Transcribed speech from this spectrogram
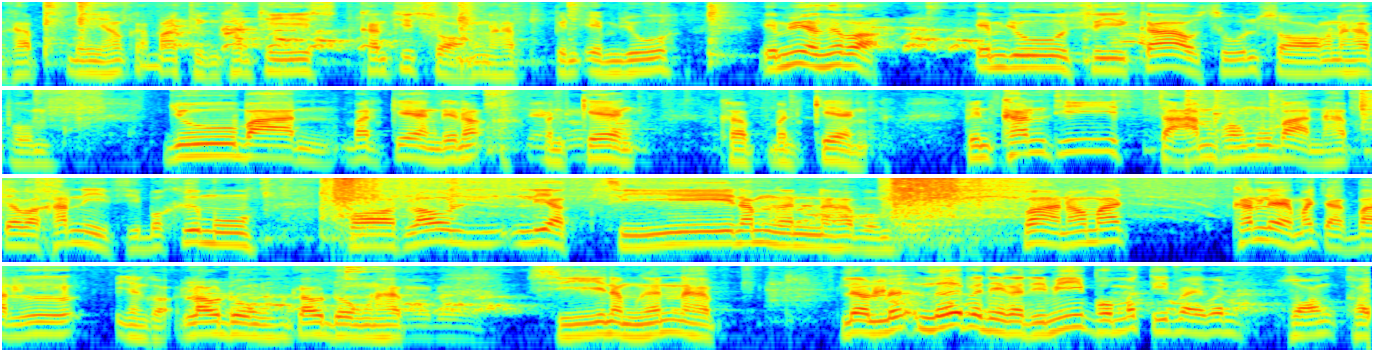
นะครับวันนี้เขากลับมาถึงขั้นที่ขั้นที่สองนะครับ เป็น MU MU ยังไงบ่ MU 4902นะครับ ผมอยู่บ้านบ้านแก้งเด้อเนาะบ้านแก้งครับบ้านแก้ง เป็นขั้นที่สามของหมู่บ้านนะครับ แต่ว่าขั้นนี้สีบ่คือหมู่พอเราเรียกสีน้ำเงินนะครับ ผมว่าเขามาขั้นแรกมาจากบ้านอหย่างก็เราดงเราดงนะครับ สีน้ำเงินนะครับ แล้วเลอะเลยไปนี่ก็ที่มีผมมาติดไว้วันสองเขา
